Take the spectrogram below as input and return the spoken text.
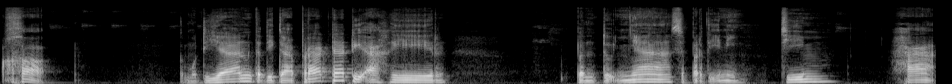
kho. Kemudian ketika berada di akhir bentuknya seperti ini. Jim, ha,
